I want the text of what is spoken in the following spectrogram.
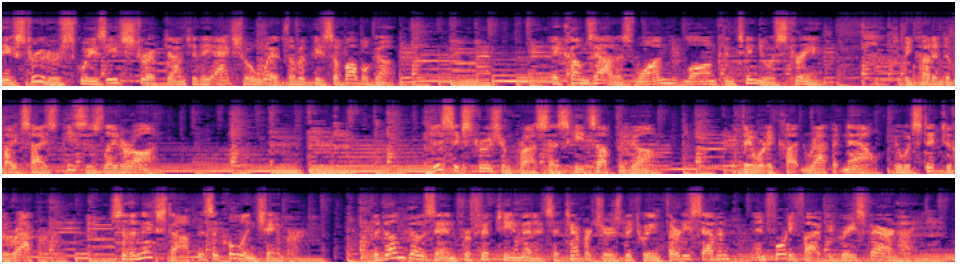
The extruders squeeze each strip down to the actual width of a piece of bubble gum. It comes out as one long continuous stream to be cut into bite-sized pieces later on. This extrusion process heats up the gum. If they were to cut and wrap it now, it would stick to the wrapper. So the next stop is a cooling chamber. The gum goes in for 15 minutes at temperatures between 37 and 45 degrees Fahrenheit.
